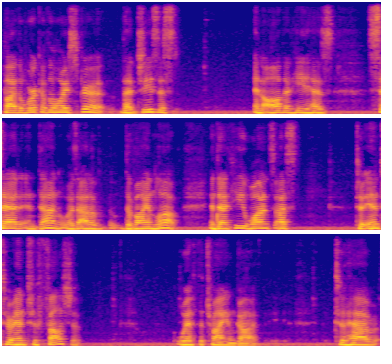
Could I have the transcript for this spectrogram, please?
by the work of the Holy Spirit that Jesus and all that he has said and done was out of divine love, and that He wants us to enter into fellowship with the triune God, to have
